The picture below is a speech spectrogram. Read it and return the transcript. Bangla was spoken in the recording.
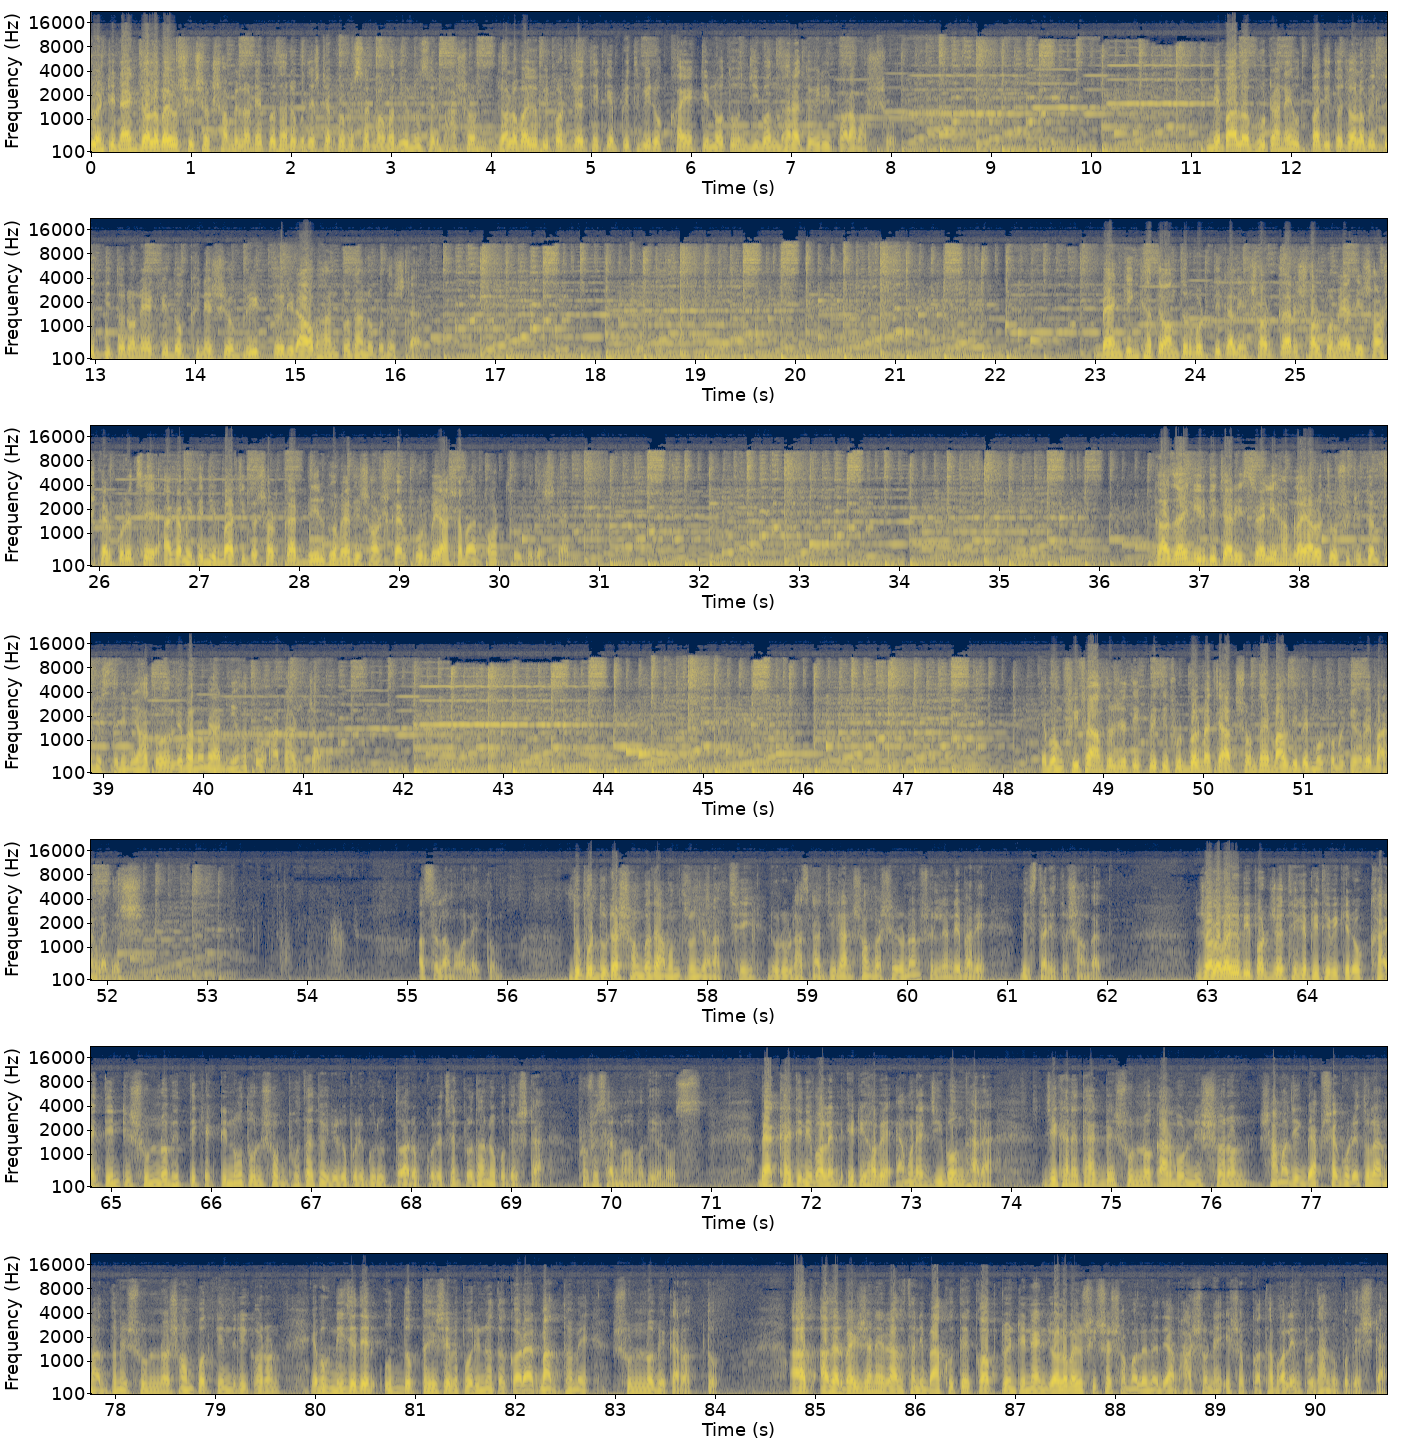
টোয়েন্টি নাইন জলবায়ু শীর্ষক সম্মেলনে প্রধান উপদেষ্টা প্রফেসর মোহাম্মদ ইউনুসের ভাষণ, জলবায়ু বিপর্যয় থেকে পৃথিবী রক্ষায় একটি নতুন জীবনধারা তৈরির পরামর্শ। নেপাল ও ভুটানে উৎপাদিত জলবিদ্যুৎ বিতরণে একটি দক্ষিণ এশীয় গ্রিড তৈরির আহ্বান প্রধান উপদেষ্টার। ব্যাংকিং খাতে অন্তর্বর্তীকালীন সরকার স্বল্পমেয়াদী সংস্কার করেছে। আগামীতে নির্বাচিত সরকার দীর্ঘমেয়াদী সংস্কার করবে, আশাবাদ অর্থ উপদেষ্টার। গাজায় নির্বিচার ইসরায়েলি হামলায় আরও চৌষট্টি জন ফিলিস্তিনি নিহত, লেবাননে নিহত আঠাশ জন। এবং ফিফা আন্তর্জাতিক প্রীতি ফুটবল ম্যাচে আজ সন্ধ্যায় মালদ্বীপের মুখোমুখি হবে বাংলাদেশ। আসসালামু আলাইকুম। দুপুর দুটার সংবাদে আমন্ত্রণ জানাচ্ছি নুরুল হাসনাত জিলান। সংবাদ শিরোনাম শুনলেন, এবারে বিস্তারিত সংবাদ। জলবায়ু বিপর্যয় থেকে পৃথিবীকে রক্ষায় তিনটি শূন্য ভিত্তিক একটি নতুন সভ্যতা তৈরির উপরে গুরুত্ব আরোপ করেছেন প্রধান উপদেষ্টা প্রফেসর মোহাম্মদ ইউনুস। ব্যাখ্যায় তিনি বলেন, এটি হবে এমন এক জীবনধারা যেখানে থাকবে শূন্য কার্বন নিঃসরণ, সামাজিক ব্যবসা গড়ে তোলার মাধ্যমে শূন্য সম্পদ কেন্দ্রীকরণ এবং নিজেদের উদ্যোক্তা হিসেবে পরিণত করার মাধ্যমে শূন্য বেকারত্ব। আজ আজারবাইজানের রাজধানী বাকুতে কপ টোয়েন্টি নাইন জলবায়ু শীর্ষ সম্মেলনে দেওয়া ভাষণে এসব কথা বলেন প্রধান উপদেষ্টা।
